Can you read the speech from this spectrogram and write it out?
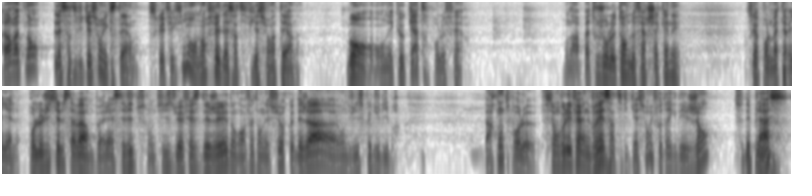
Alors maintenant, la certification externe. Parce qu'effectivement, on en fait de la certification interne. Bon, on n'est que 4 pour le faire. On n'aura pas toujours le temps de le faire chaque année. Tout cas pour le matériel. Pour le logiciel, ça va, on peut aller assez vite puisqu'on utilise du FSDG, donc en fait on est sûr que déjà euh, on n'utilise que du libre. Par contre, si on voulait faire une vraie certification, il faudrait que des gens se déplacent,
